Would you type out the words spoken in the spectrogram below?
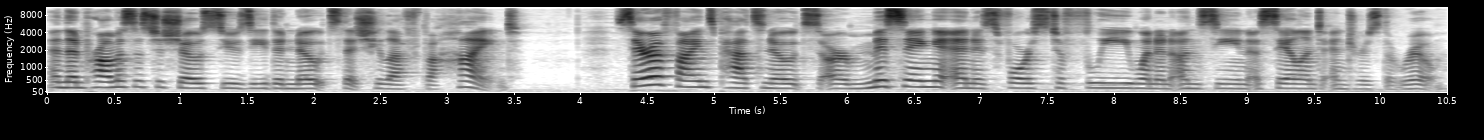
and then promises to show Susie the notes that she left behind. Sarah finds Pat's notes are missing and is forced to flee when an unseen assailant enters the room.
